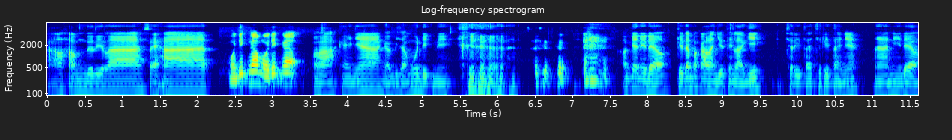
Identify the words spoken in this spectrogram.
Alhamdulillah sehat. Mudik nggak? Mudik nggak? Wah, kayaknya nggak bisa mudik nih. Oke nih Del, kita bakal lanjutin lagi cerita-ceritanya. Nah nih Del,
